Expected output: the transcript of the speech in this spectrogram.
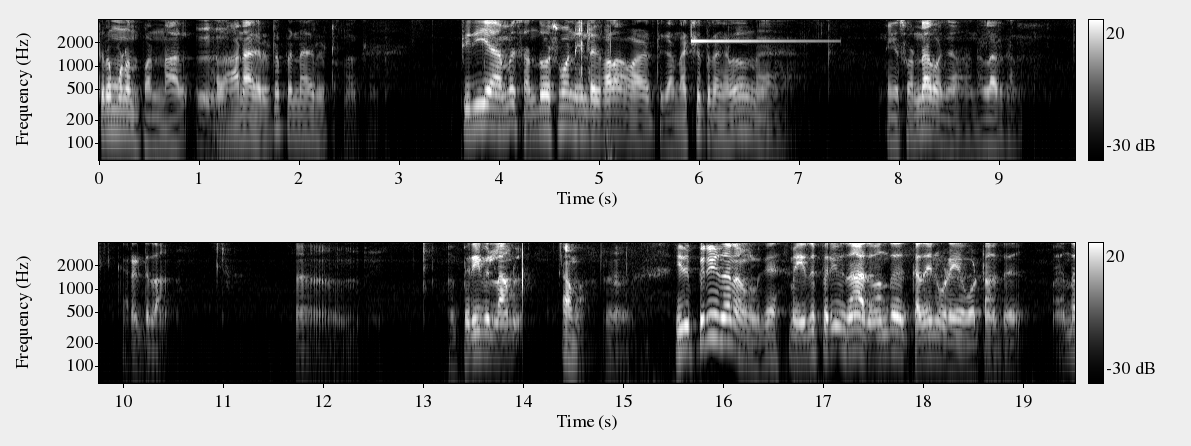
திருமணம் பண்ணால் அது ஆணாக இருக்கட்டும் பெண்ணாக இருக்கட்டும். ஓகே. பிரியாமல் சந்தோஷமாக நீண்ட காலம் வாழறதுக்கான நட்சத்திரங்கள்னு நீங்கள் சொன்னால் கொஞ்சம் நல்லா இருக்காது கரெக்டு தான். பிரிவு இல்லாமல். ஆமாம் இது பிரிவு தானே உங்களுக்கு? இது பிரிவு தான். அது வந்து கதையினுடைய ஓட்டம் அது. அந்த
